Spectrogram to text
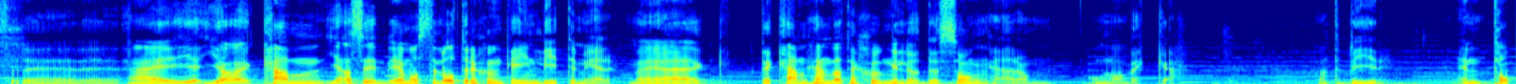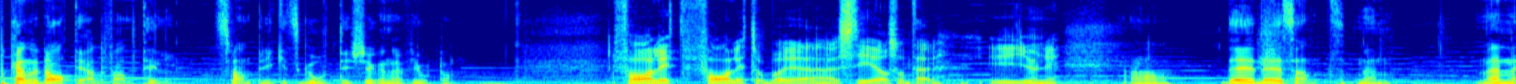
Så det, det nej, jag, jag kan, jag, alltså, jag måste låta det sjunka in lite mer. Men jag, det kan hända att jag sjunger Luddes sång här om, om någon vecka. Att det blir en toppkandidat i alla fall till Svamprikets Goti 2014. Farligt, farligt att börja sia och sånt här i juni. Ja, det, det är sant. Men, men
